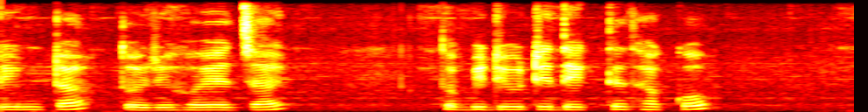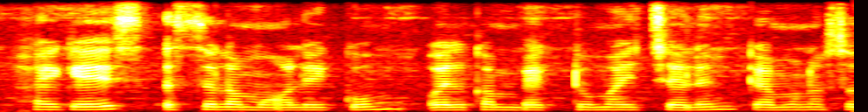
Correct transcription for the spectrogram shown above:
ডিমটা তৈরি হয়ে যায়। তো ভিডিওটি দেখতে থাকো। হাই গাইস, আসসালামু আলাইকুম। Welcome back to my channel. কেমন আছো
